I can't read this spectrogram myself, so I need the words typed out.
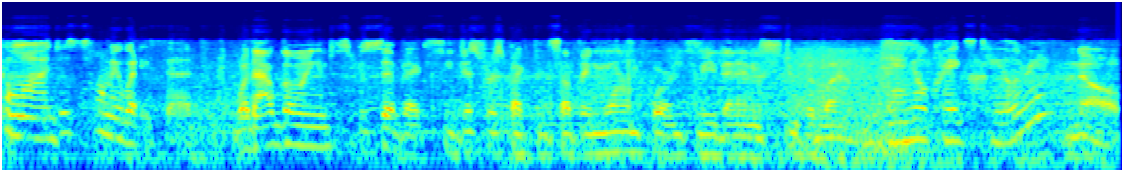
Come on, just tell me what he said. Without going into specifics, he disrespected something more important to me than any stupid lamb. Daniel Craig's tailoring? No.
